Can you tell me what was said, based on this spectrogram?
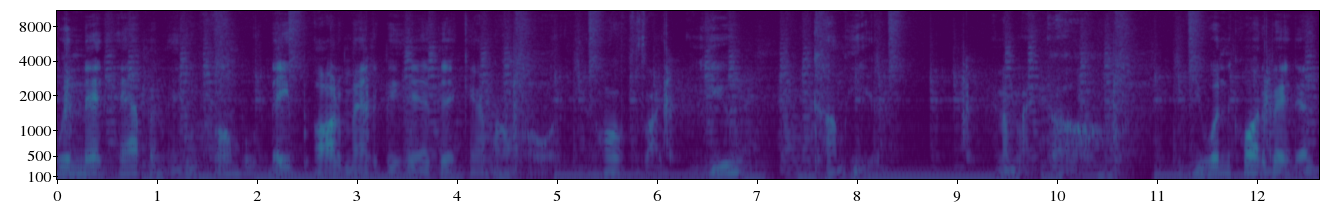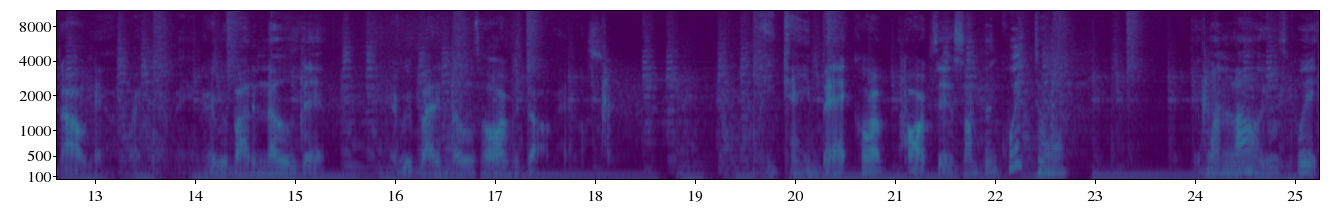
when that happened and he fumbled, they automatically had that camera on hard. And hard was like, you come here. And I'm like, oh, if you wasn't the quarterback, that's doghouse right there, man. Everybody knows that. Everybody knows Harb's doghouse. He came back. Harb, Harb said something quick to him. It wasn't long. It was quick.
